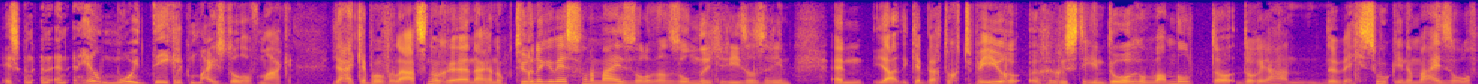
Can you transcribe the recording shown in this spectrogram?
is een, een, een heel mooi degelijk maïsdolhof maken. Ja, ik heb overlaatst nog uh, naar een nocturne geweest van een maïsdolhof, dan zonder griezels erin. En ja, ik heb daar toch twee uur rustig in doorgewandeld, door, ja, de weg zoeken in een maïsdolhof.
